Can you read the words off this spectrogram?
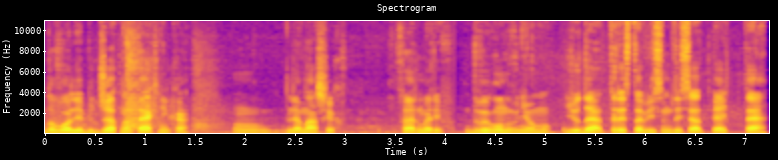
доволі бюджетна техніка для наших фермерів. Двигун в ньому UD 385T,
